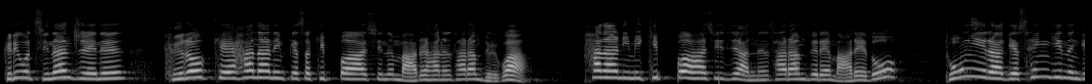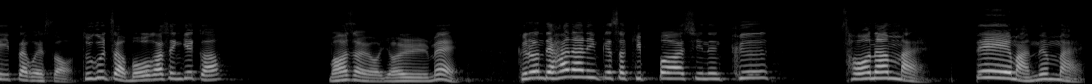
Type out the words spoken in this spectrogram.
그리고 지난주에는 그렇게 하나님께서 기뻐하시는 말을 하는 사람들과 하나님이 기뻐하시지 않는 사람들의 말에도 동일하게 생기는 게 있다고 했어. 두 글자 뭐가 생길까? 맞아요. 열매. 그런데 하나님께서 기뻐하시는 그 선한 말, 때에 맞는 말,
